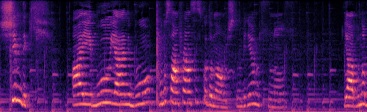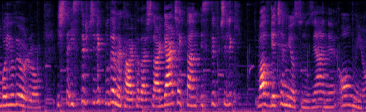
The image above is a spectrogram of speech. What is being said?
Şimdik. Ay bu yani bu. Bunu San Francisco'dan almıştım biliyor musunuz? Ya buna bayılıyorum. İşte istifçilik bu demek arkadaşlar. Gerçekten istifçilik vazgeçemiyorsunuz yani olmuyor.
